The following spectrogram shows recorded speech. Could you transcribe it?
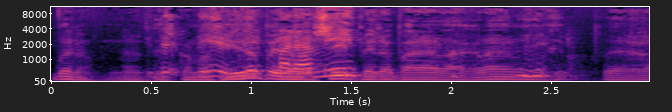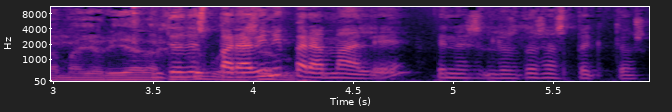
Bueno, no es desconocido, pero sí, pero para la gran para la mayoría de la Entonces, gente para bien serlo. y para mal, ¿eh? En los dos aspectos.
